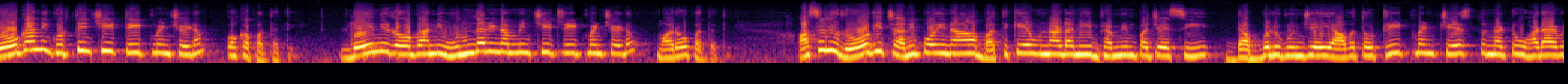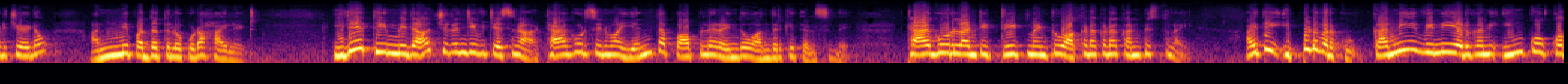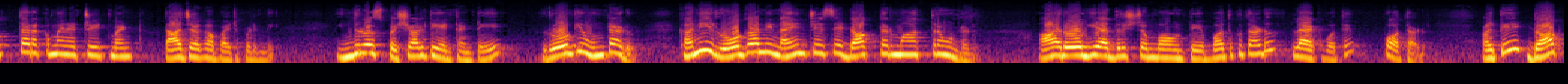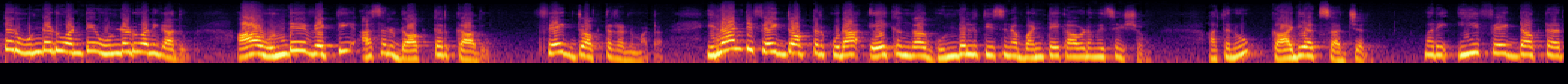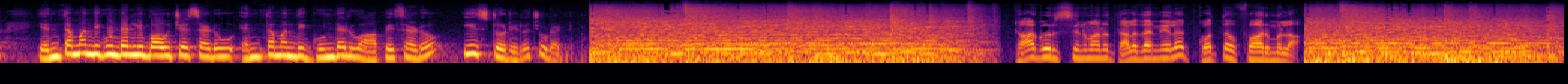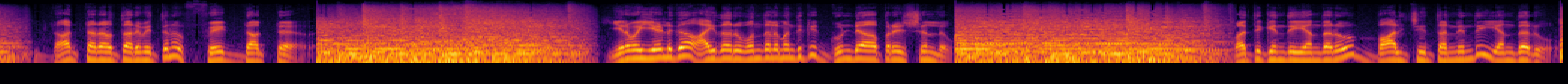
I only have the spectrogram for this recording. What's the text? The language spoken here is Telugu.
రోగాన్ని గుర్తించి ట్రీట్మెంట్ చేయడం ఒక పద్ధతి. లేని రోగాన్ని ఉందని నమ్మించి ట్రీట్మెంట్ చేయడం మరో పద్ధతి. అసలు రోగి చనిపోయినా బతికే ఉన్నాడని భ్రమింపజేసి డబ్బులు గుంజే యావతో ట్రీట్మెంట్ చేస్తున్నట్టు హడావిడి చేయడం అన్ని పద్ధతుల్లో కూడా హైలైట్ ఇదే థీమ్ మీద చిరంజీవి చేసిన ఠాగూర్ సినిమా ఎంత పాపులర్ అయిందో అందరికీ తెలిసిందే. ఠాగూర్ లాంటి ట్రీట్మెంట్లు అక్కడక్కడ కనిపిస్తున్నాయి. అయితే ఇప్పటి వరకు కనీ విని ఎరుగని ఇంకో కొత్త రకమైన ట్రీట్మెంట్ తాజాగా బయటపడింది. ఇందులో స్పెషాలిటీ ఏంటంటే రోగి ఉంటాడు కానీ రోగాన్ని నయం చేసే డాక్టర్ మాత్రం ఉండడు. ఆ రోగి అదృష్టం బాగుంటే బతుకుతాడు లేకపోతే పోతాడు. అయితే డాక్టర్ ఉండడు అంటే ఉండడు అని కాదు. ఆ ఉండే వ్యక్తి అసలు డాక్టర్ కాదు. ఫేక్ డాక్టర్ అన్నమాట. ఇలాంటి ఫేక్ డాక్టర్ కూడా ఏకంగా గుండెలు తీసిన బంటే కావడం విశేషం. అతను కార్డియాక్ సర్జన్. మరి ఈ ఫేక్ డాక్టర్ ఎంతమంది గుండెల్ని బాగు చేశాడు ఎంతమంది గుండెలు ఆపేశాడో ఈ స్టోరీలో చూడండి. ఠాగూర్ సినిమాను తలదన్నేలా కొత్త ఫార్ములా. డాక్టర్ అవతారం ఎత్తిన ఫేక్ డాక్టర్. ఇరవై ఏళ్ళుగా ఐదారు వందల మందికి గుండె ఆపరేషన్లు. బతికింది ఎందరూ బాల్చి తన్నింది ఎందరూ.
